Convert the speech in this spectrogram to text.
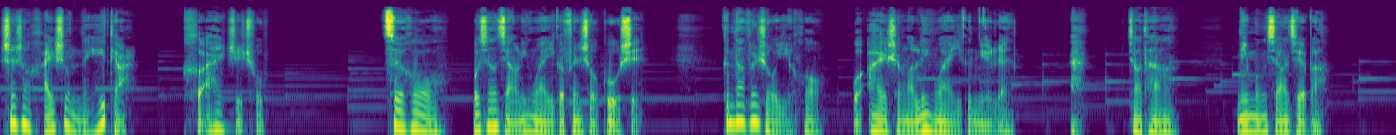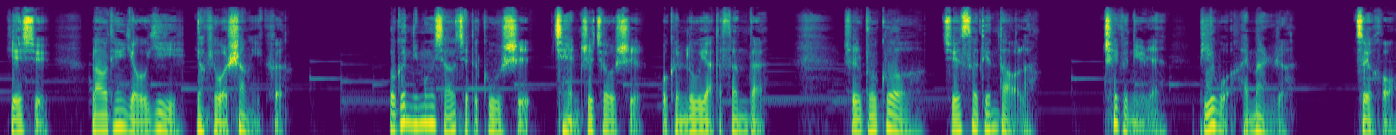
身上还剩哪点儿可爱之处。最后，我想讲另外一个分手故事。跟他分手以后，我爱上了另外一个女人，叫她柠檬小姐吧。也许老天有意要给我上一课。我跟柠檬小姐的故事简直就是我跟露亚的翻版，只不过角色颠倒了。这个女人比我还慢热，最后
